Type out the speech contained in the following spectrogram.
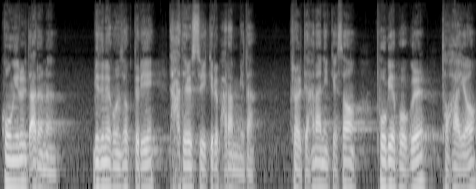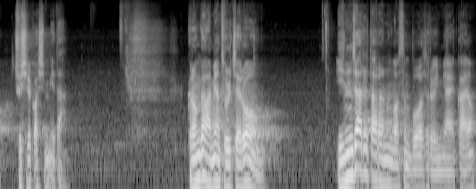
공의를 따르는 믿음의 본석들이 다 될 수 있기를 바랍니다. 그럴 때 하나님께서 복의 복을 더하여 주실 것입니다. 그런가 하면 둘째로 인자를 따르는 것은 무엇을 의미할까요?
